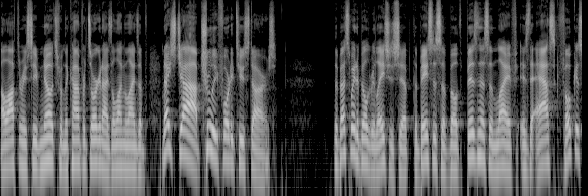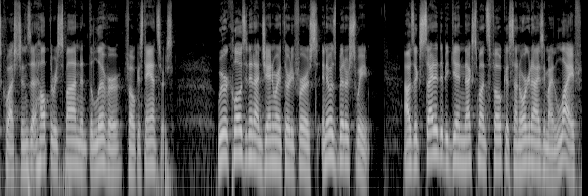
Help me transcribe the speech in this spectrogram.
I'll often receive notes from the conference organizer along the lines of, Nice job, truly 42 stars. The best way to build relationship, the basis of both business and life, is to ask focused questions that help the respondent deliver focused answers. We were closing in on January 31st, and it was bittersweet. I was excited to begin next month's focus on organizing my life,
